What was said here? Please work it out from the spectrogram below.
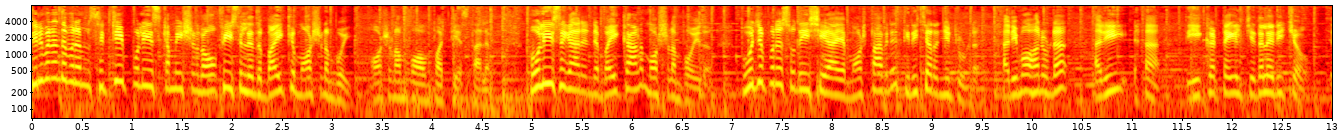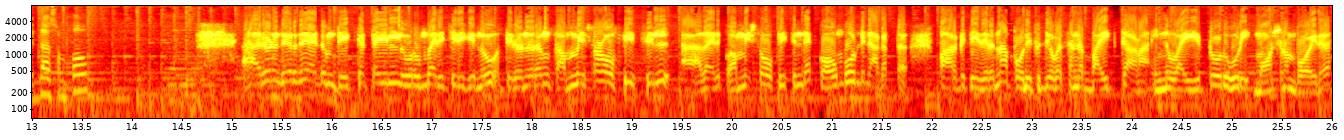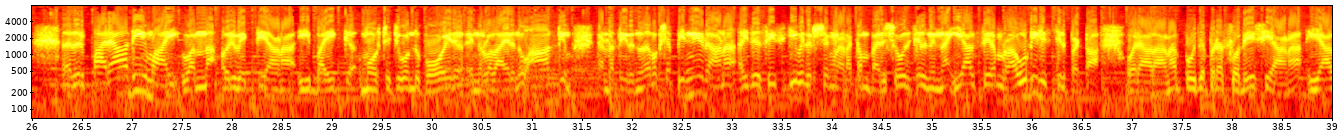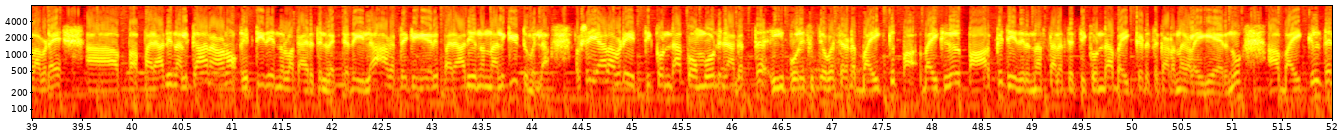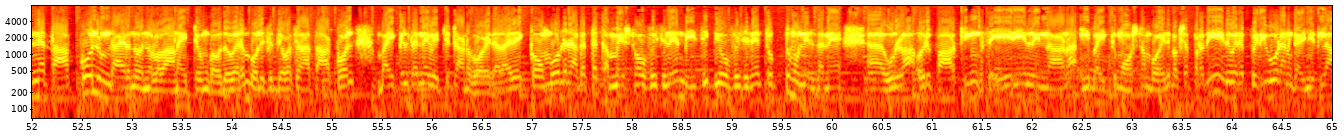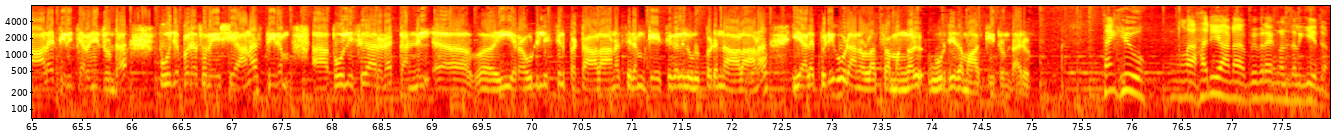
Thiruvananthapuram city police commissioner ഓഫീസിൽ നിന്ന് bike മോഷണം പോയി. മോഷണം പോകാൻ പറ്റിയ സ്ഥലം. പോലീസുകാരന്റെ ബൈക്കാണ് മോഷണം പോയത്. പൂജപ്പുര സ്വദേശിയായ മോഷ്ടാവിനെ തിരിച്ചറിഞ്ഞിട്ടുണ്ട്. ഹരിമോഹനുണ്ട്. ഹരി തീക്കട്ടയിൽ ചിതലരിച്ചോ? എന്താ സംഭവം? അരുൺ തീർച്ചയായിട്ടും തീക്കട്ടയിൽ ഉറുമ്പരിച്ചിരിക്കുന്നു തിരുവനന്തപുരം കമ്മീഷണർ ഓഫീസിൽ അതായത് കമ്മീഷണർ ഓഫീസിന്റെ കോമ്പൗണ്ടിനകത്ത് പാർക്ക് ചെയ്തിരുന്ന പോലീസ് ഉദ്യോഗസ്ഥന്റെ ബൈക്കാണ് ഇന്ന് വൈകിട്ടോടുകൂടി മോഷണം പോയത്. അതായത് ഒരു പരാതിയുമായി വന്ന ഒരു വ്യക്തിയാണ് ഈ ബൈക്ക് മോഷ്ടിച്ചുകൊണ്ട് പോയത് എന്നുള്ളതായിരുന്നു ആദ്യം കണ്ടെത്തിയിരുന്നത്. പക്ഷെ പിന്നീടാണ് ഇത് സി സി ടി വി ദൃശ്യങ്ങളടക്കം പരിശോധിച്ചതിൽ നിന്ന് ഇയാൾ സ്ഥിരം റൌഡി ലിസ്റ്റിൽപ്പെട്ട ഒരാളാണ്. പൂജപ്പുര സ്വദേശിയാണ്. ഇയാൾ അവിടെ പരാതി നൽകാനാണോ എത്തിയത് എന്നുള്ള കാര്യത്തിൽ വ്യക്തതയില്ല. അകത്തേക്ക് കയറി പരാതിയൊന്നും നൽകിയിട്ടുമില്ല. പക്ഷെ ഇയാൾ അവിടെ എത്തിക്കൊണ്ട് ആ കോമ്പൗണ്ടിനകത്ത് ഈ പോലീസ് ഉദ്യോഗസ്ഥരുടെ ബൈക്ക് ബൈക്കുകൾ പാർക്ക് ചെയ്തിരുന്ന സ്ഥലത്ത് എത്തിക്കൊണ്ട് ആ ബൈക്ക് എടുത്ത് കടന്നു കളയുകയായിരുന്നു. ആ ബൈക്കിൽ തന്നെ താക്കോൽ ഉണ്ടായിരുന്നു എന്നുള്ളതാണ് ഏറ്റവും കൗതുകരം പോലീസ് ഉദ്യോഗസ്ഥർ ആ താക്കോൽ ബൈക്കിൽ തന്നെ വെച്ചിട്ടാണ് പോയത്. അതായത് കോമ്പൗണ്ടിനകത്ത് കമ്മീഷൻ ഓഫീസിനെയും ഡി സി പി ഓഫീസിനെയും തൊട്ടു മുന്നിൽ തന്നെ ഉള്ള ഒരു പാർക്കിംഗ് ഏരിയയിൽ നിന്നാണ് ഈ ബൈക്ക് മോഷണം പോയത്. പക്ഷെ പ്രതിയെ ഇതുവരെ പിടികൂടാൻ കഴിഞ്ഞിട്ടില്ല. ആളെ തിരിച്ചറിഞ്ഞിട്ടുണ്ട്. പൂജപ്പുര സ്വദേശിയാണ്. സ്ഥിരം പോലീസുകാരുടെ കണ്ണിൽ ഈ റൌഡ് ലിസ്റ്റിൽപ്പെട്ട ആളാണ്. സ്ഥിരം കേസുകളിൽ ഉൾപ്പെടുന്ന ആളാണ്. ഇയാളെ പിടികൂടാനുള്ള ശ്രമങ്ങൾ ഊർജിതമാക്കിയിട്ടുണ്ട്. അരുൺ താങ്ക് യു ഹരിയാണ് വിവരങ്ങൾ നൽകിയത്.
